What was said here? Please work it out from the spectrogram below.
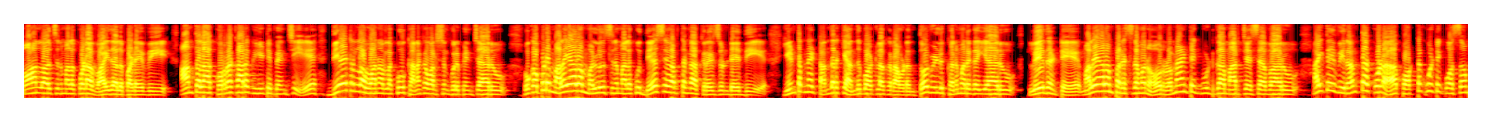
మోహన్ లాల్ సినిమాలు కూడా వాయిదాలు పడేవి. అంతలా కుర్రకారకు హీట్ పెంచి థియేటర్ల ఓనర్లకు కనక వర్షం కురిపించారు. ఒకప్పుడు మలయాళం మల్లు సినిమాలకు దేశవ్యాప్తంగా క్రేజ్ ఉండేది. ఇంటర్నెట్ అందరికీ అందుబాటులోకి రావడంతో వీళ్ళు కనుమరుగయ్యారు. లేదంటే మలయాళం పరిశ్రమను రొమాంటిక్ వుడ్గా మార్చేసేవారు. అయితే వీరంతా కూడా పొట్టకూటి కోసం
